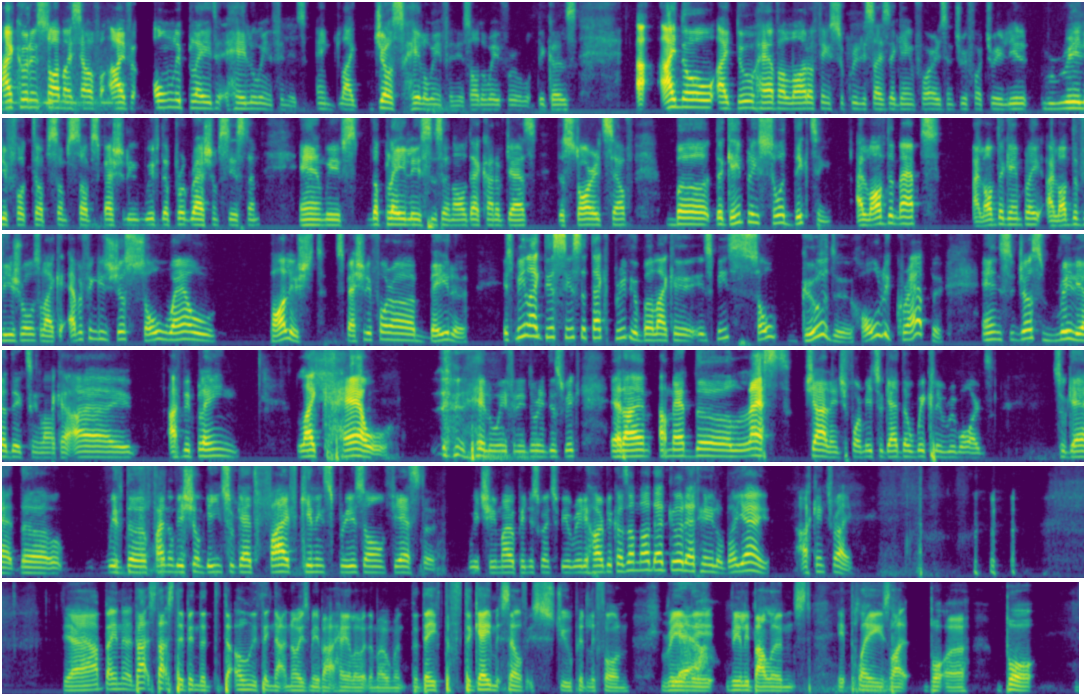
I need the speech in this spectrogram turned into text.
I couldn't stop myself. I've only played Halo Infinite and like just Halo Infinite all the way through because I, know I do have a lot of things to criticize the game for. It's in 343 really, really fucked up some stuff, especially with the progression system and with the playlists and all that kind of jazz, the story itself. But the gameplay is so addicting. I love the maps. I love the gameplay. I love the visuals. Like everything is just so well polished, especially for a beta. It's been like this since the tech preview, but like it's been so good. Holy crap! and it's just really addicting. Like I, I've been playing like hell Halo Infinite during this week, and I'm I'm at the last challenge for me to get the weekly rewards, to get the with the final mission being to get five killing sprees on Fiesta, which in my opinion is going to be really hard because I'm not that good at Halo. But yeah, I can try. Yeah, I mean that's that's the, been the the only thing that annoys me about Halo at the moment. The they, the, the game itself is stupidly fun, really Yeah. really balanced. It plays like butter, but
